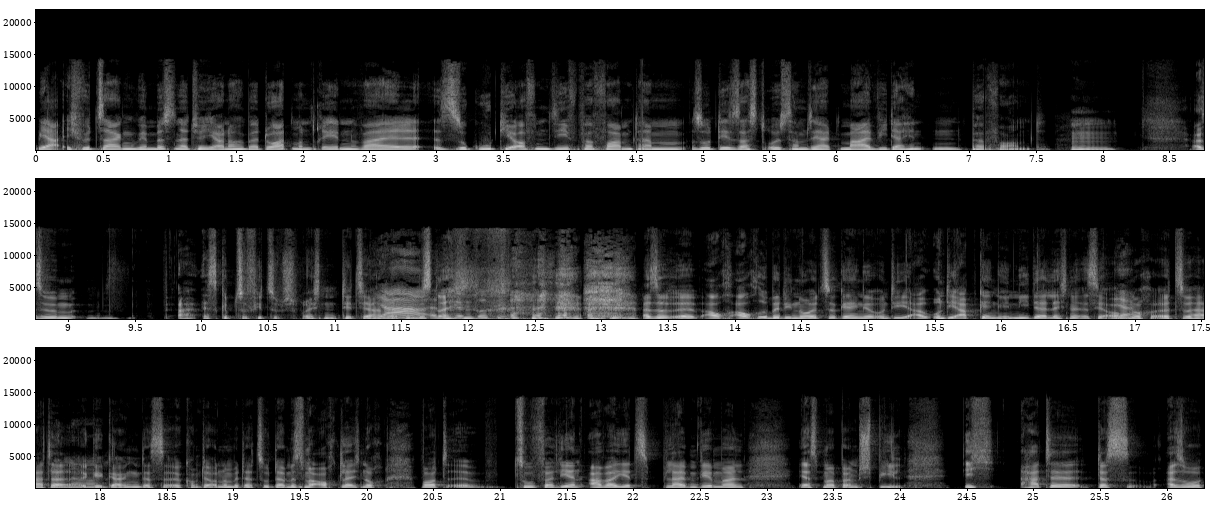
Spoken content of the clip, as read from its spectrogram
Ja, ich würde sagen, wir müssen natürlich auch noch über Dortmund reden, weil so gut die offensiv performt haben, so desaströs haben sie halt mal wieder hinten performt. Mhm. Also Ah, es gibt so viel zu besprechen, Tiziana. Ja, so also äh, auch, auch über die Neuzugänge und die, und die Abgänge. Niederlechner ist ja auch ja, noch äh, zu Hertha äh, genau. gegangen, das äh, kommt ja auch noch mit dazu. Da müssen wir auch gleich noch Wort äh, zu verlieren, aber jetzt bleiben wir mal erstmal beim Spiel. Ich hatte das, also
